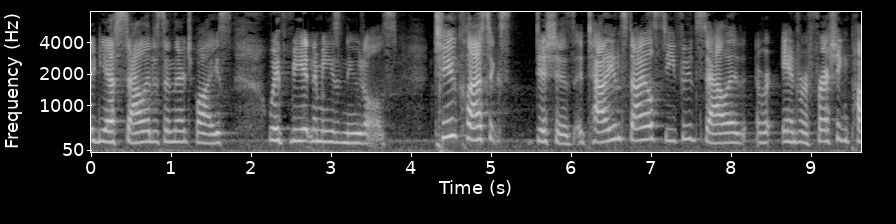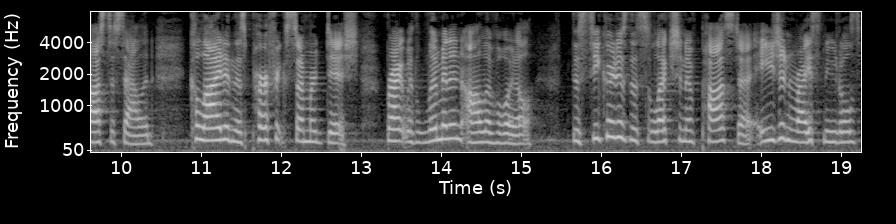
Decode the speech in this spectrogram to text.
and yes, salad is in there twice, with Vietnamese noodles. Two classic dishes: Italian style seafood salad and refreshing pasta salad collide in this perfect summer dish, bright with lemon and olive oil. The secret is the selection of pasta. Asian rice noodles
